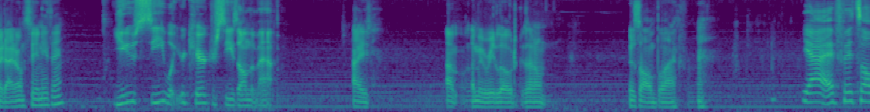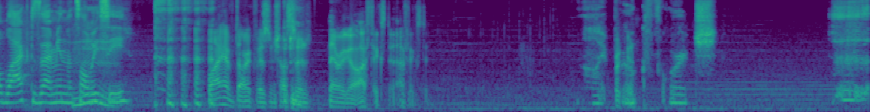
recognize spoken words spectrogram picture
wait, I don't see anything. You see what your character sees on the map. I um, let me reload because I don't. It's all black for me. yeah, if it's all black, does that mean that's all we Mm. see? Well, I have dark vision, so I should. There we go. I fixed it. I fixed it. Oh, I We're good. broke Forge. I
